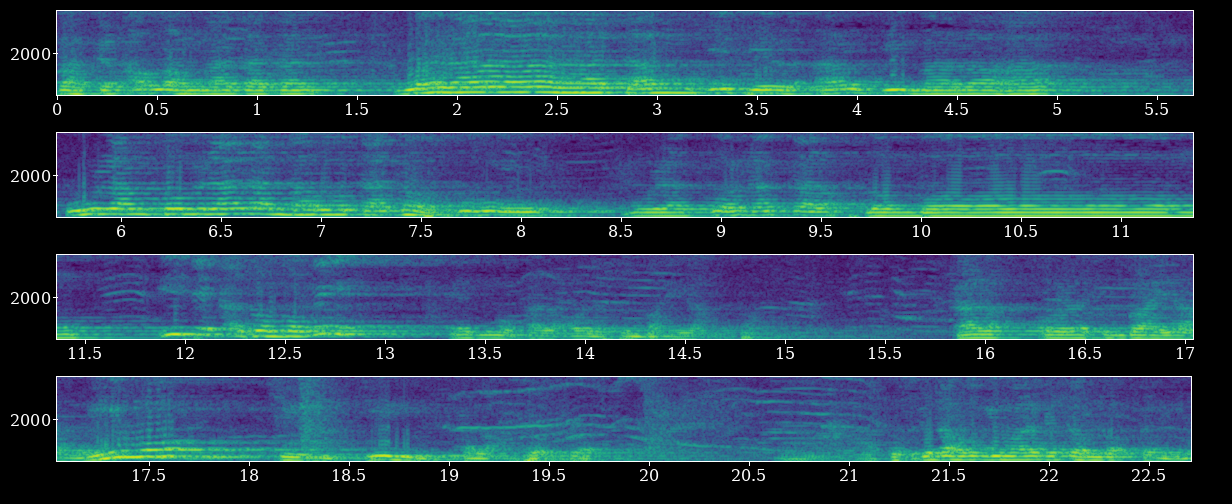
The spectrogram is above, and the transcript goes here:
Bahkan Allah mengatakan Wala tamsi fil ardi maraha Ulang kau menalan baru tanahku Mula kau nakal sombong. Isi kat sombong ni ilmu kalau oleh sembahyang pak. Kalau oleh sembahyang ilmu ciri-ciri kalau sobat nah, aku sekedar bagaimana kita hendak ini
